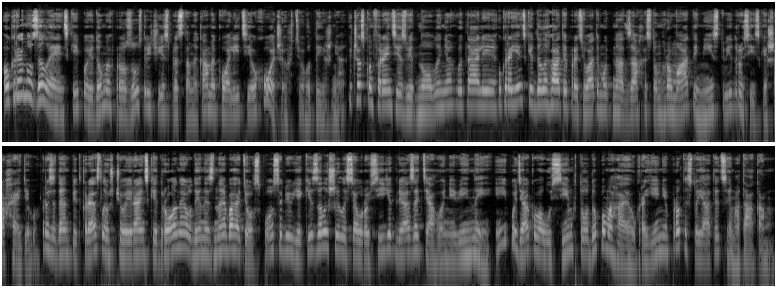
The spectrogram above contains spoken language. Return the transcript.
Окремо Зеленський повідомив про зустріч із представниками коаліції охочих цього тижня. Під час конференції з відновлення в Італії українські делегати працюватимуть над захистом громад і міст від російських шахедів. Президент підкреслив, що іранські дрони один із небагатьох способів, які залишилися у Росії для затягування війни, і подякував усім, хто допомагає Україні протистояти цим атакам.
